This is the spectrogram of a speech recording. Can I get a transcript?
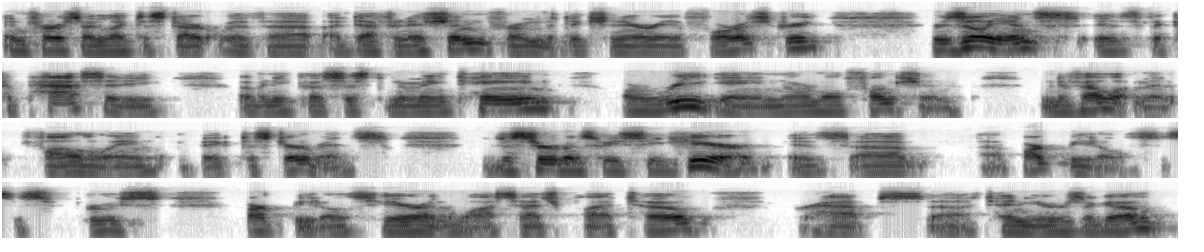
And first, I'd like to start with a, a, definition from the Dictionary of Forestry. Resilience is the capacity of an ecosystem to maintain or regain normal function and development following a big disturbance. The disturbance we see here is uh, uh, bark beetles. This is spruce bark beetles here on the Wasatch Plateau perhaps uh, 10 years ago,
